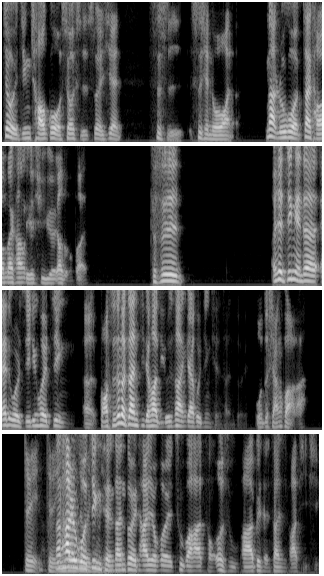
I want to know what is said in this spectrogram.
就已经超过奢侈税线四十四千多万了。那如果再讨论麦康利的续约要怎么办？就是，而且今年的 Edwards 一定会进。呃，保持这个战绩的话，理论上应该会进前三队。我的想法啦。对对。那他如果进前三队，他就会触发他从二十五趴变成三十趴起薪，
